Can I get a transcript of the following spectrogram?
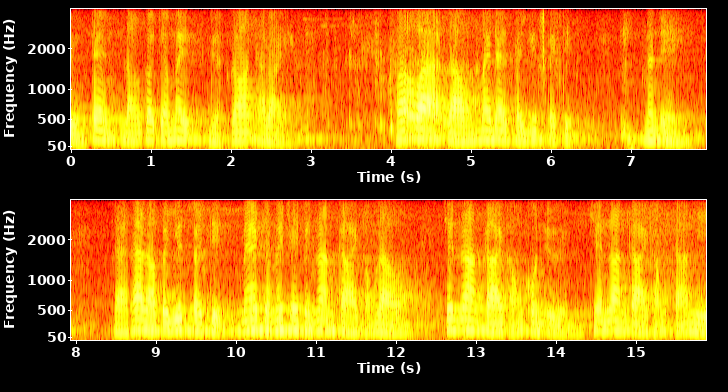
ตื่นเต้น เราก็จะไม่เดือดร้อนอะไร เพราะว่าเราไม่ได้ไปยึดไปติด นั่นเอง แต่ถ้าเราไปยึดไปติด แม้จะไม่ใช่เป็นร่างกายของเรา เช่นร่างกายของคนอื่น เช่นร่างกายของสามี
